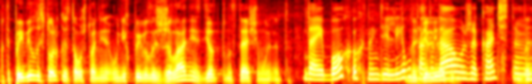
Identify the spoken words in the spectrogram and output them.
Это появилось только из-за того, что они, у них появилось желание сделать по-настоящему это. Да, и Бог их наделил, Наделил тогда их. уже качествами, Да.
